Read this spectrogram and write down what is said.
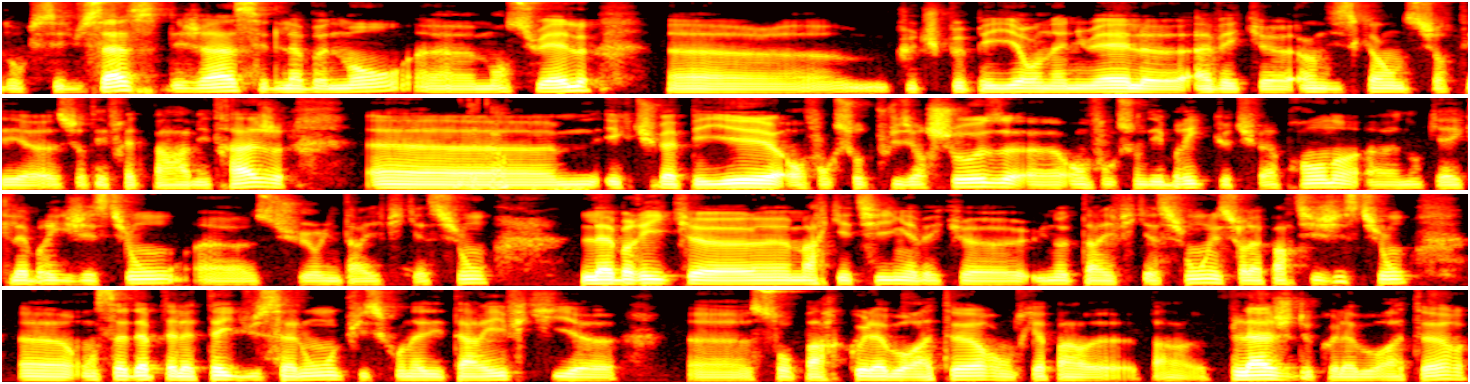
donc c'est du SaaS déjà, c'est de l'abonnement, mensuel, que tu peux payer en annuel, avec, un discount sur tes, heu, sur tes frais de paramétrage, et que tu vas payer en fonction de plusieurs choses, en fonction des briques que tu vas prendre, donc avec la brique gestion, sur une tarification, la brique, marketing avec, une autre tarification et sur la partie gestion, on s'adapte à la taille du salon puisqu'on a des tarifs qui, sont par collaborateur, en tout cas par, par plage de collaborateurs,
